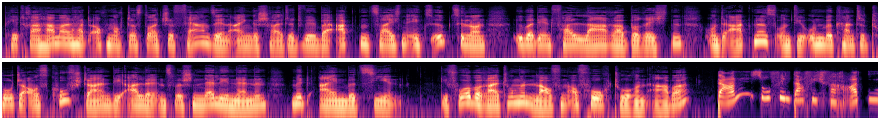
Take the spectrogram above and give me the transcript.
Petra Hammerl hat auch noch das deutsche Fernsehen eingeschaltet, will bei Aktenzeichen XY über den Fall Lara berichten und Agnes und die unbekannte Tote aus Kufstein, die alle inzwischen Nelly nennen, mit einbeziehen. Die Vorbereitungen laufen auf Hochtouren, aber dann, so viel darf ich verraten,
